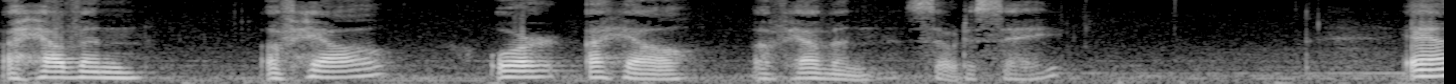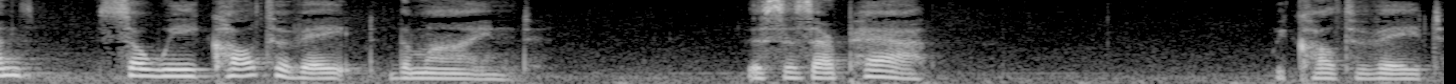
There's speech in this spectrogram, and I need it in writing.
a heaven of hell or a hell of heaven, so to say. And so we cultivate the mind. This is our path. We cultivate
